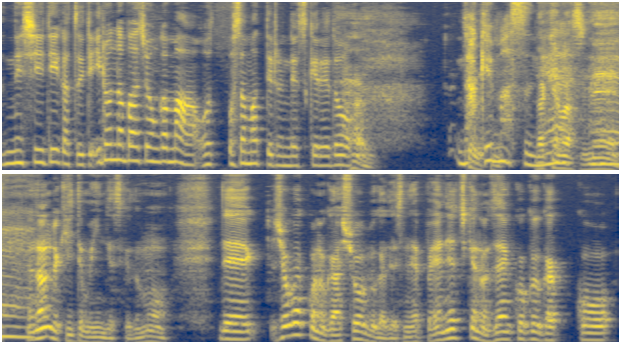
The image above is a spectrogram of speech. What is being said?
ね、CD がついていろんなバージョンがまあ、収まってるんですけれど、はい泣けますね。泣けますね。何度聞いてもいいんですけども。で、小学校の合唱部がですね、やっぱ NHK の全国学校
